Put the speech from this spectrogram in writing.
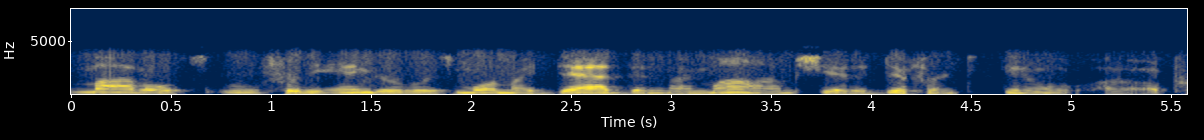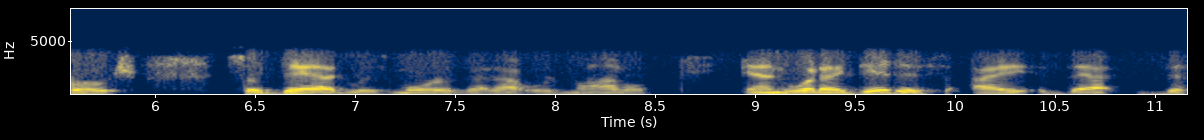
models for the anger was more my dad than my mom. She had a different, you know, uh, approach. So dad was more of that outward model. And what I did is I that the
